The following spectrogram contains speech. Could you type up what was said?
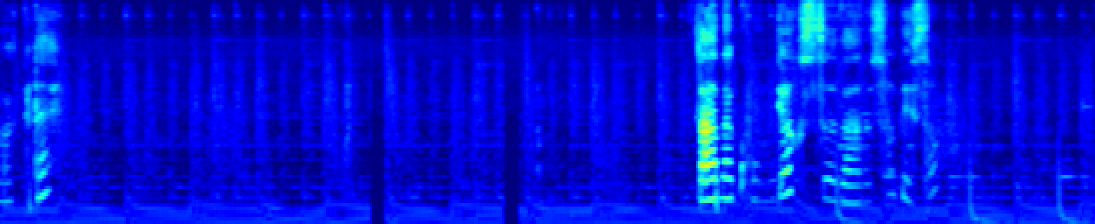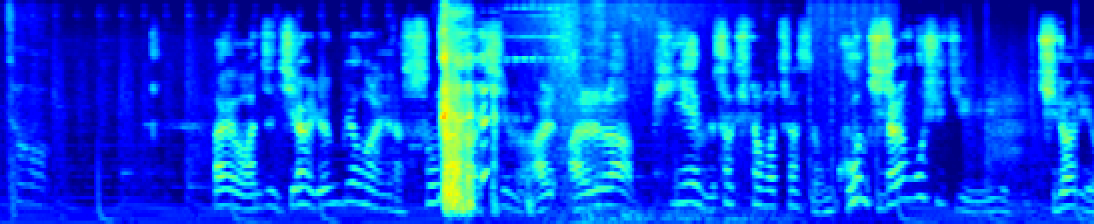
아 그래? 나는 공격수, 나는 수비수? 저 아유, 완전 지랄 연병을 아니라 수능 아침 알, 알람, PM, 몇석 시간 맞춰놨어. 그건 지 잘못이지. 지랄이야.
